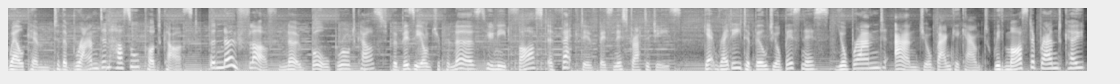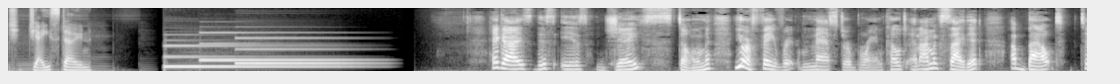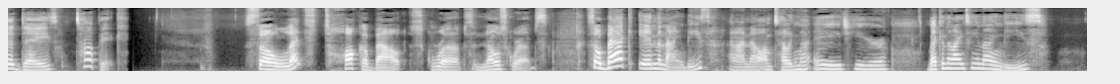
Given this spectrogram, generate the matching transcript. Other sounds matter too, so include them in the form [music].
Welcome to the Brand and Hustle podcast, the no fluff, no bull broadcast for busy entrepreneurs who need fast, effective business strategies. Get ready to build your business, your brand, and your bank account with Master Brand Coach Jai Stone. Hey guys, this is Jai Stone, your favorite master brand coach, and I'm excited about today's topic. So let's talk about scrubs, no scrubs. So back in the 90s, and I know I'm telling my age here, back in the 1990s,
